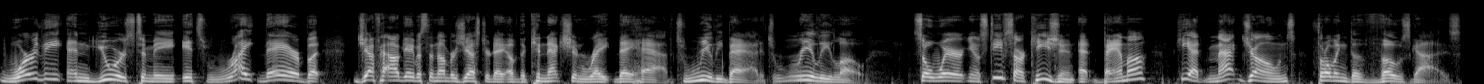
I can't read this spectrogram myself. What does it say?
Worthy and Ewers to me, it's right there. But Jeff Howe gave us the numbers yesterday of the connection rate they have. It's really bad. It's really low. So where you know Steve Sarkisian at Bama, he had Mac Jones throwing to those guys.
